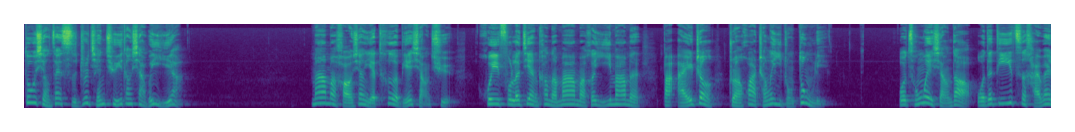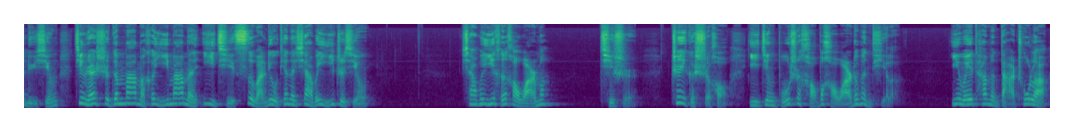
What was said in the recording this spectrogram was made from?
都想在死之前去一趟夏威夷呀？妈妈好像也特别想去。恢复了健康的妈妈和姨妈们，把癌症转化成了一种动力。我从未想到，我的第一次海外旅行竟然是跟妈妈和姨妈们一起四晚六天的夏威夷之行。夏威夷很好玩吗？其实。这个时候已经不是好不好玩的问题了，因为他们打出了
